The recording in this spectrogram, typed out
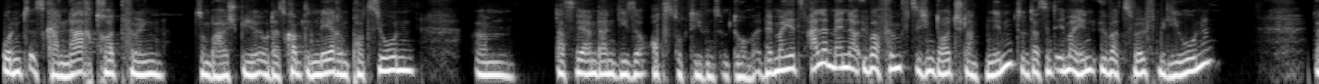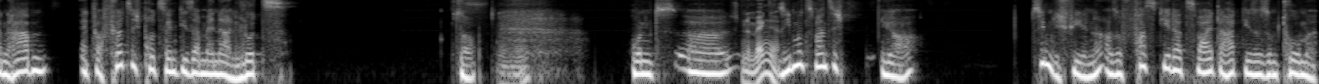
und es kann nachtröpfeln zum Beispiel oder es kommt in mehreren Portionen. Ähm, das wären dann diese obstruktiven Symptome. Wenn man jetzt alle Männer über 50 in Deutschland nimmt, und das sind immerhin über 12 Millionen, dann haben etwa 40 Prozent dieser Männer Lutz. So. Mhm. Und äh, eine Menge. 27, ja, ziemlich viel. Ne? Also fast jeder Zweite hat diese Symptome.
